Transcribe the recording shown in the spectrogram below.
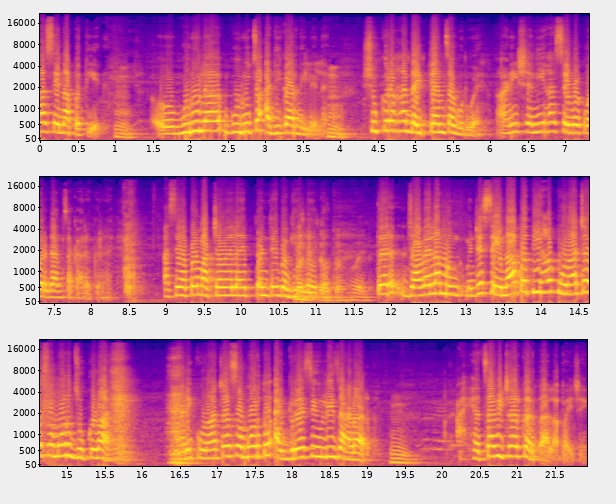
हा सेनापती आहे. गुरुला गुरुचा अधिकार दिलेला आहे. शुक्र हा दैत्यांचा गुरु आहे आणि शनी हा सेवक वर्गांचा कारक ग्रह आहे. असे आपण मागच्या वेळेला पण ते बघितलं होतं. तर ज्या वेळेला मंग म्हणजे सेनापती हा कुणाच्या समोर झुकणार आणि कुणाच्या समोर तो अग्रेसिव्हली जाणार. ह्याचा विचार करता आला पाहिजे.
